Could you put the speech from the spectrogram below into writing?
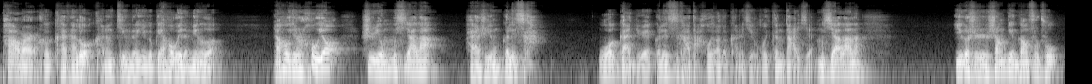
帕瓦尔和凯泰洛可能竞争一个边后卫的名额。然后就是后腰是用穆西亚拉还是用格雷斯卡？我感觉格雷斯卡打后腰的可能性会更大一些。穆西亚拉呢，一个是伤病刚复出，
